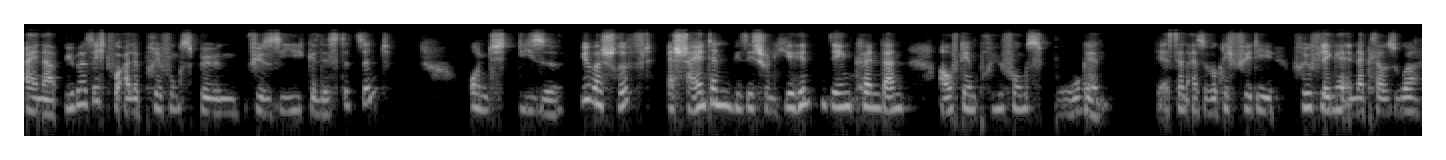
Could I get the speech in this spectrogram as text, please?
einer Übersicht, wo alle Prüfungsbögen für Sie gelistet sind. Und diese Überschrift erscheint dann, wie Sie schon hier hinten sehen können, dann auf dem Prüfungsbogen. Der ist dann also wirklich für die Prüflinge in der Klausur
